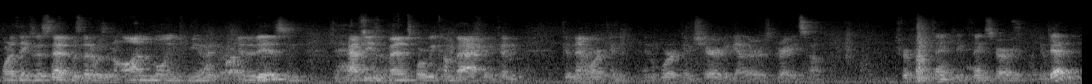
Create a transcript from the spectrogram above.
one of the things I said was that it was an ongoing community, and it is. And to have these events where we come back and can, can network and, and work and share together is great. So Terrific, thank you. Thanks, Garvey. Deb?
